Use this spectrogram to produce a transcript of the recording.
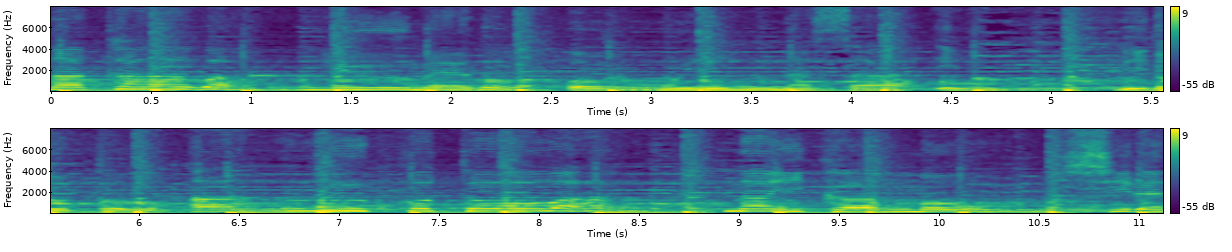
なたは夢を追いなさい。二度と会うことはないかもしれ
